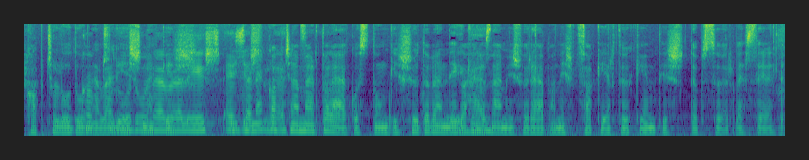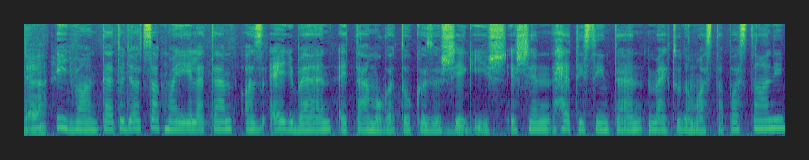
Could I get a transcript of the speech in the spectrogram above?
Kapcsolódó, Kapcsolódó nevelésnek nevelés, is. Hiszen e kapcsán már találkoztunk is, sőt a vendégháznál sorában is szakértőként is többször beszéltél. Így van, tehát hogy a szakmai életem az egyben egy támogató közösség is, és én heti szinten meg tudom azt tapasztalni,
